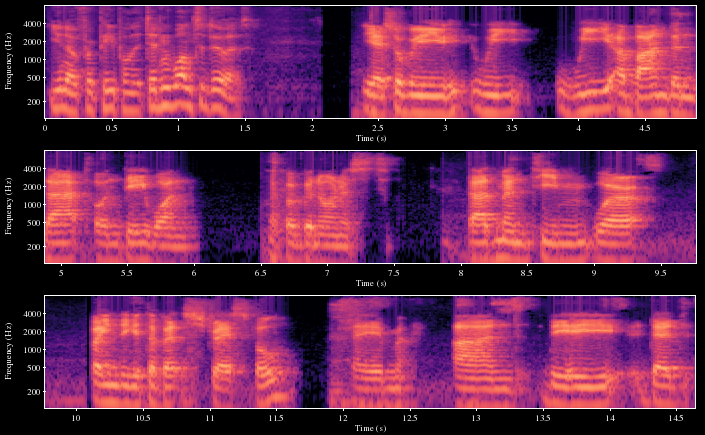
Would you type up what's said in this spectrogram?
you know, for people that didn't want to do it? Yeah, so we we we abandoned that on day one. If I've been honest, the admin team were finding it a bit stressful um, and they did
